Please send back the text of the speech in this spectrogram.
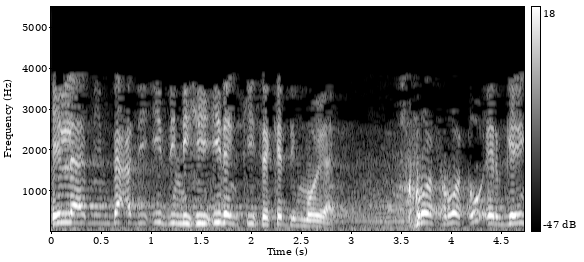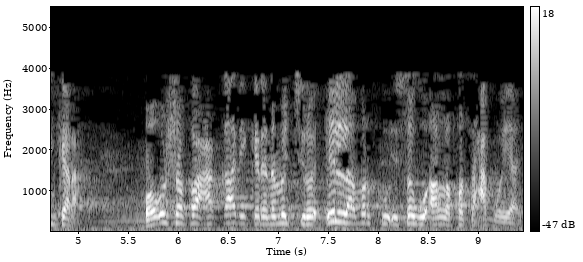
ilaa min bacdi idnihi idankiisa kadib mooyaane. Ruux ruux u ergeyn kara oo u shafaaco qaadi karana ma jiro ilaa markuu isagu alla fasaxa mooyaane.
